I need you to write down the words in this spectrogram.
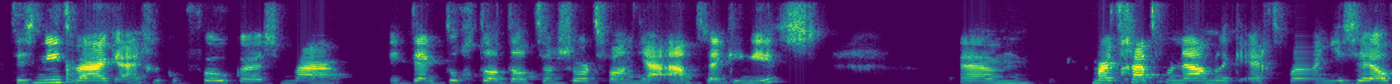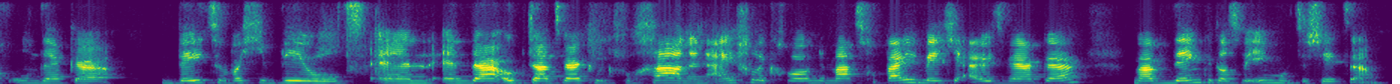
Het is niet waar ik eigenlijk op focus, maar ik denk toch dat dat een soort van ja, aantrekking is. Um, maar het gaat voornamelijk echt van jezelf ontdekken, weten wat je wilt en, en daar ook daadwerkelijk voor gaan. En eigenlijk gewoon de maatschappij een beetje uitwerken waar we denken dat we in moeten zitten.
